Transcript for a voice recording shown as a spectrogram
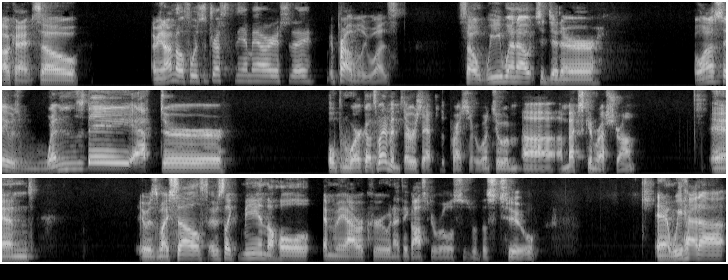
Okay, so I mean, I don't know if it was addressed in the MAR yesterday. It probably was. So we went out to dinner. I want to say it was Wednesday after open workouts. It might have been Thursday after the presser. Went to a, uh, a Mexican restaurant, and it was myself. It was like me and the whole MMA Hour crew, and I think Oscar Willis was with us too. And we had a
